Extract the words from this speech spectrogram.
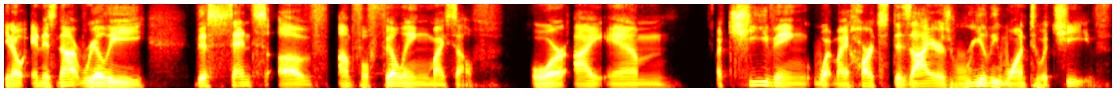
you know, and it's not really this sense of I'm fulfilling myself or I am achieving what my heart's desires really want to achieve.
